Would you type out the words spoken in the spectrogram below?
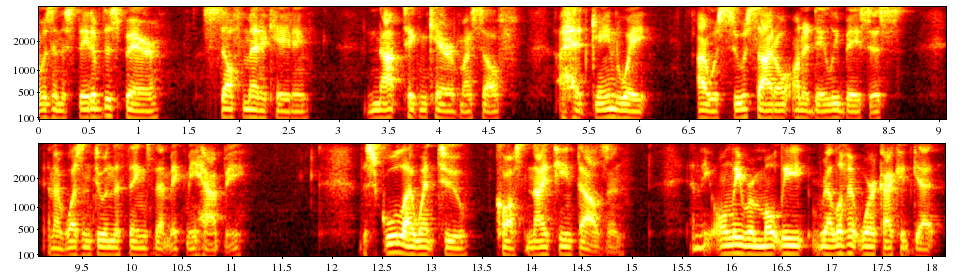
was in a state of despair, self medicating, not taking care of myself. I had gained weight. I was suicidal on a daily basis, and I wasn't doing the things that make me happy. The school I went to cost 19,000, and the only remotely relevant work I could get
